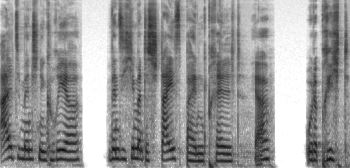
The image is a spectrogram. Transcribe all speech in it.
alte Menschen in Korea, wenn sich jemand das Steißbein prellt, ja, oder bricht,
